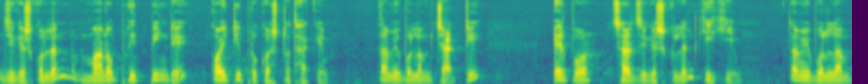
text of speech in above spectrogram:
জিজ্ঞেস করলেন, মানব হৃৎপিণ্ডে কয়টি প্রকোষ্ঠ থাকে? তা আমি বললাম, চারটি। এরপর স্যার জিজ্ঞেস করলেন, কি কি? তো আমি বললাম,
